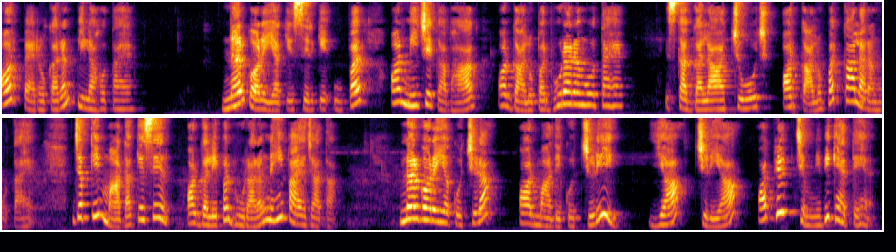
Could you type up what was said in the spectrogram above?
और पैरों का रंग पीला होता है। नर गौरैया के सिर के ऊपर और नीचे का भाग और गालों पर भूरा रंग होता है। इसका गला, चोच और कालों पर काला रंग होता है, जबकि मादा के सिर और गले पर भूरा रंग नहीं पाया जाता। नर गौरैया को चिड़ा और मादे को चिड़ी या चिड़िया और फिर चिमनी भी कहते हैं।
